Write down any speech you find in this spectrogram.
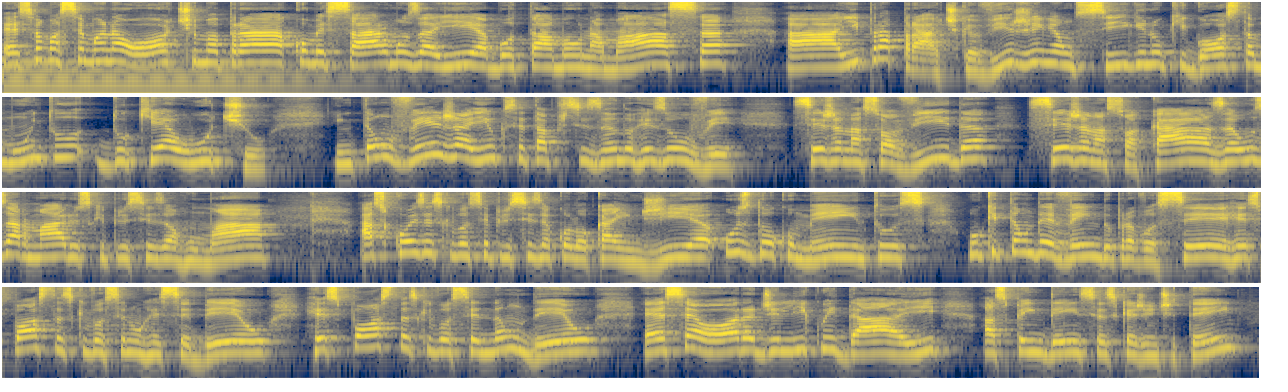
Essa é uma semana ótima para começarmos aí a botar a mão na massa, a ir para a prática. Virgem é um signo que gosta muito do que é útil. Então veja aí o que você está precisando resolver, seja na sua vida, seja na sua casa, os armários que precisa arrumar as coisas que você precisa colocar em dia, os documentos, o que estão devendo para você, respostas que você não recebeu, respostas que você não deu. Essa é hora de liquidar aí as pendências que a gente tem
